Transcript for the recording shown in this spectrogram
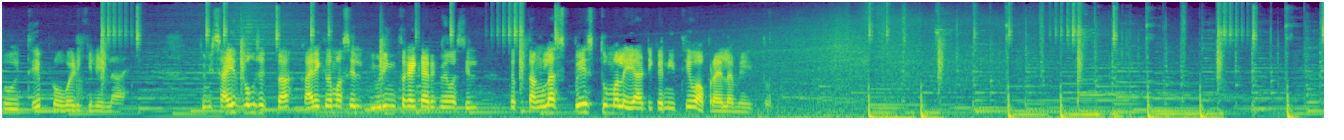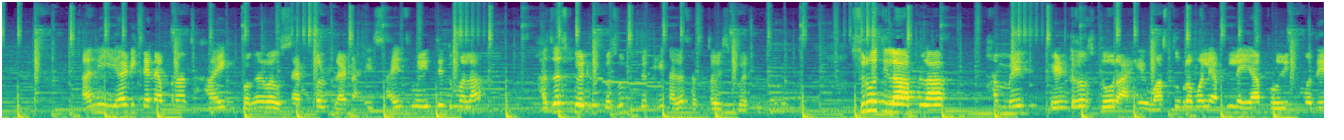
तो इथे प्रोव्हाइड केलेला आहे. तुम्ही साईज बघू शकता. कार्यक्रम असेल इव्हिनिंगचा काही कार्यक्रम असेल तर चांगला स्पेस तुम्हाला या ठिकाणी इथे वापरायला मिळतो. आणि या ठिकाणी आपण आज हा एक बघायला सॅम्पल फ्लॅट आहे. साईज मिळते तुम्हाला. हजार स्क्वेअर फीटपासून तर हजार सत्तावीस स्क्वेअर फीट सुरुवातीला आपला हा मेन एंट्रन्स डोर आहे. वास्तूप्रमाणे आपल्याला या प्रोजेक्टमध्ये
